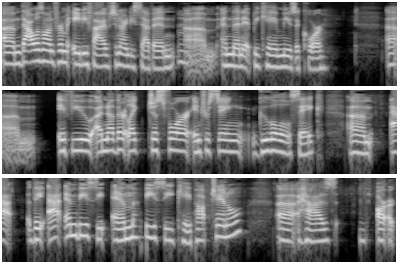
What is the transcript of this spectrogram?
um, that was on from eighty five to ninety seven, um, and then it became Music Core. Um, if you another like just for interesting Google sake, um, at the at MBC MBC K-pop channel uh, has ar-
